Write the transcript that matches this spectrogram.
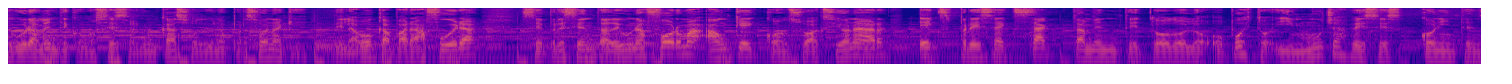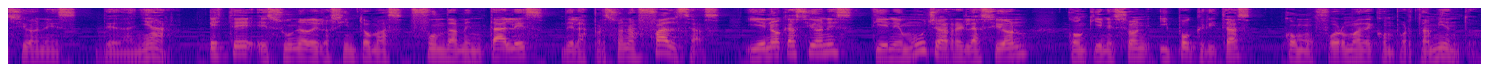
Seguramente conoces algún caso de una persona que de la boca para afuera se presenta de una forma, aunque con su accionar expresa exactamente todo lo opuesto y muchas veces con intenciones de dañar. Este es uno de los síntomas fundamentales de las personas falsas y en ocasiones tiene mucha relación con quienes son hipócritas como forma de comportamiento.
